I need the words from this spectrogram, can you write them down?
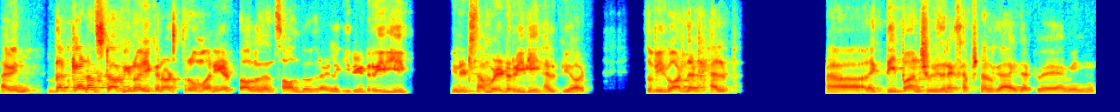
i mean that kind of stuff you know you cannot throw money at problems and solve those right? Like you need really you need somebody to really help you out. So we got that help. Uh, like Deepanshu is an exceptional guy that way. I mean,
